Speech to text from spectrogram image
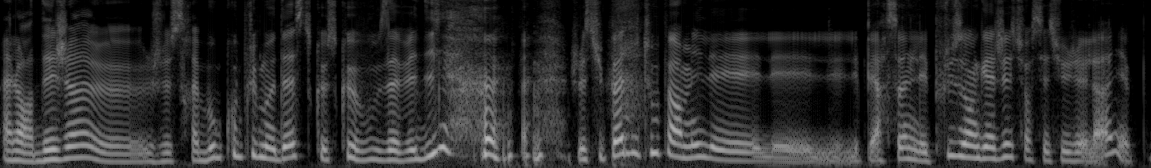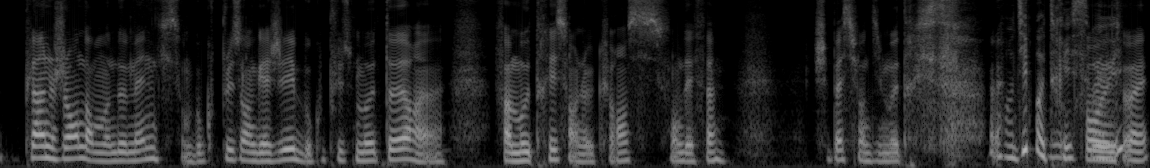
Alors déjà, euh, je serais beaucoup plus modeste que ce que vous avez dit. je ne suis pas du tout parmi les, les- les personnes les plus engagées sur ces sujets-là. Il y a plein de gens dans mon domaine qui sont beaucoup plus engagés, beaucoup plus moteurs, euh, enfin motrices en l'occurrence, ce sont des femmes. Je ne sais pas si on dit motrice. On dit motrice, Pour- oui. ouais.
